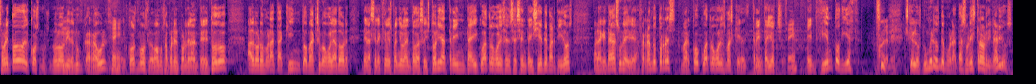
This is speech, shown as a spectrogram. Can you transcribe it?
Sobre todo del Cosmos, no lo olvide nunca, Raúl. El Cosmos lo vamos a poner por delante de todo. Álvaro Morata, quinto máximo goleador de la selección española en toda su historia, 34 goles en 67 partidos. Para que te hagas una idea, Fernando Torres marcó cuatro goles más que él, 38, en 110. Madre mía. Es que los números de Morata son extraordinarios.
